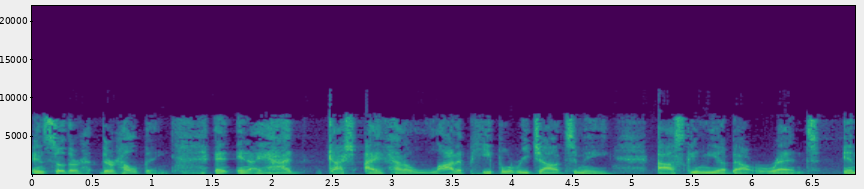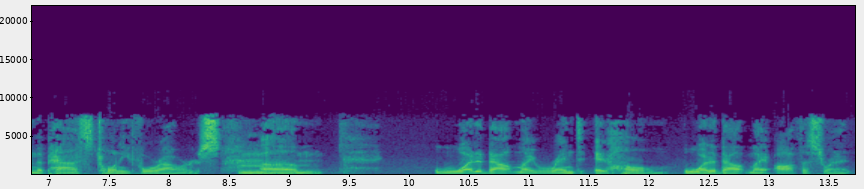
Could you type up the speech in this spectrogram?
And so they're they're helping. And, and I had, gosh, I've had a lot of people reach out to me asking me about rent in the past 24 hours. Mm-hmm. Um, what about my rent at home? What about my office rent?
